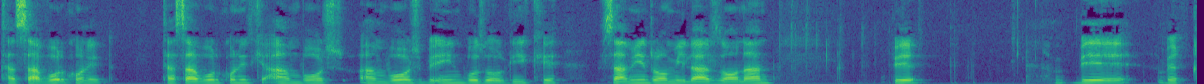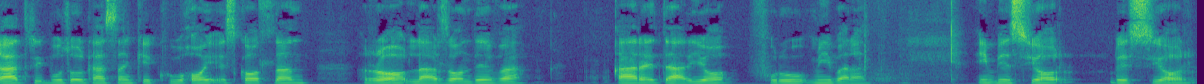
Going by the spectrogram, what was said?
تصور کنید. تصور کنید که امواج, امواج به این بزرگی که زمین را میلرزانند به به به قدری بزرگ هستند که کوههای اسکاتلند را لرزانده و قر دریا فرو می‌برند. این بسیار بسیار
